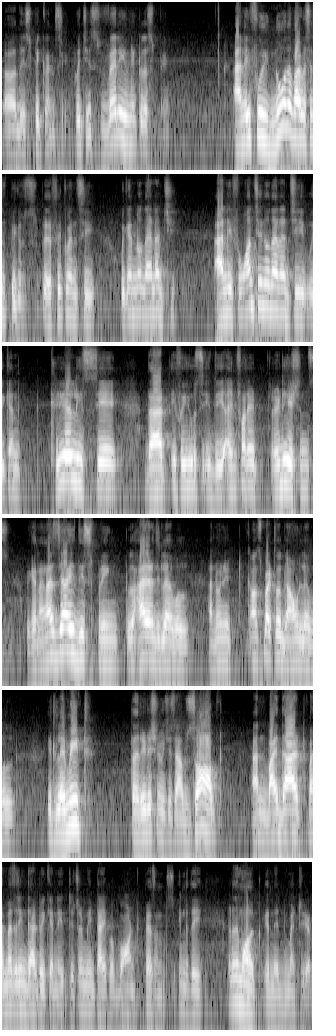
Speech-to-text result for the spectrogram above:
uh, this frequency which is very unique to the spring. And if we know the vibration frequency we can know the energy. And if once you know the energy we can clearly say that if we use the infrared radiations we can energize this spring to the higher energy level. And when it comes back to the ground level it will emit the radiation which is absorbed and by that by measuring that we can determine type of bond presence in the in the molecule in the material.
